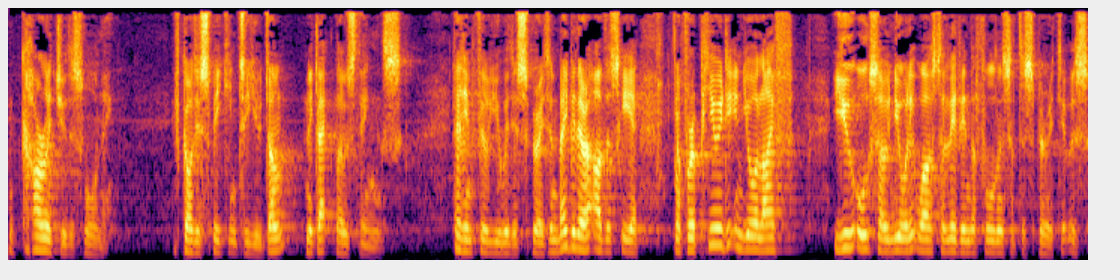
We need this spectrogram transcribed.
encourage you this morning. If God is speaking to you, don't neglect those things. Let Him fill you with His Spirit. And maybe there are others here, and for a period in your life, you also knew what it was to live in the fullness of the Spirit. It was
